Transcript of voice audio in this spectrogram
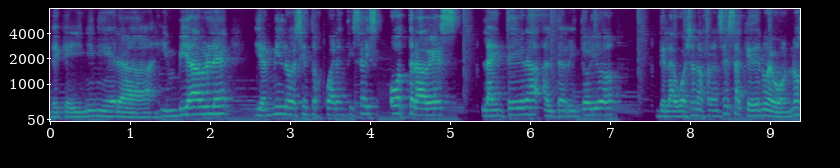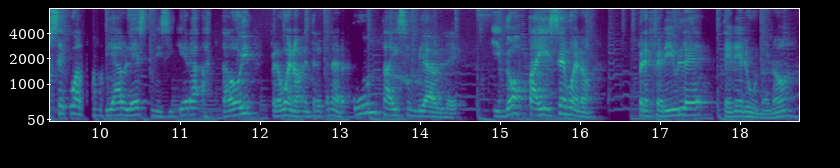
de que Inini era inviable y en 1946 otra vez la integra al territorio de la Guayana francesa, que de nuevo no sé cuán viable es ni siquiera hasta hoy, pero bueno, entre tener un país inviable y dos países, bueno, preferible tener uno, ¿no?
